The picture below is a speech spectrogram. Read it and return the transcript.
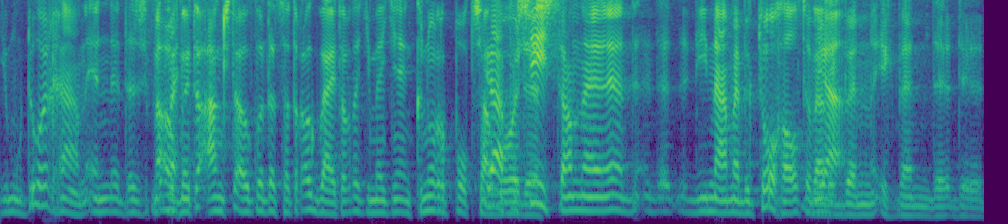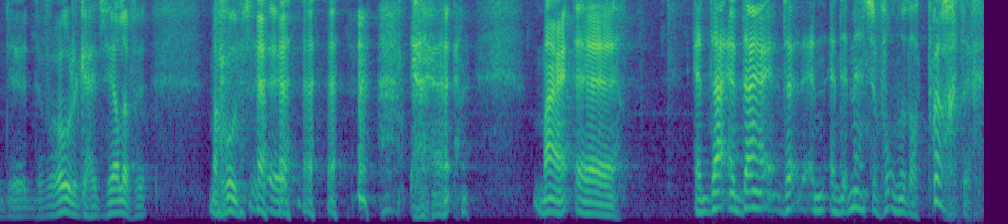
je moet doorgaan. En, eh, dat is maar ook mij- met de angst ook, want dat zat er ook bij, toch? Dat je een beetje een knorrenpot zou ja, worden. precies. Dan, eh, die naam heb ik toch al, terwijl Ja. ik ben, ik ben de, de, de, de vrolijkheid zelf. Maar goed. eh, maar, eh, en, daar, en, daar, da- en, en de mensen vonden dat prachtig.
